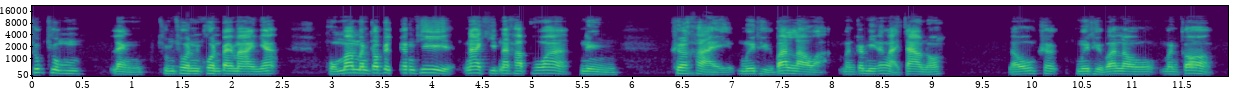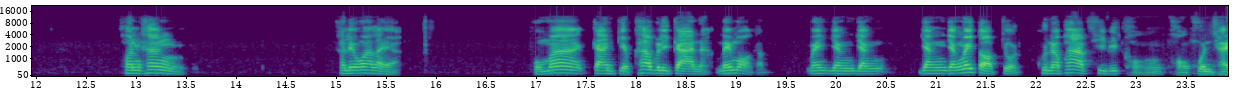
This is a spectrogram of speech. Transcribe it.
ชุกชุม แหล่งชุมชนคนไปมาอย่างเงี้ย ผมว่ามันก็เป็นเรื่องที่น่าคิดนะครับ เพราะว่าหนึ่งเครือข่ายมือถือบ้านเราอะ มันก็มีตั้งหลายเจ้าเนาะแล้วเครือมือถือบ้านเรา มันก็ค่อนข้างเขาเรียกว่าอะไรอะ ผมว่าการเก็บค่าบริการอะ ไม่เหมาะกับ ไม่ยังยังยังยังไม่ตอบโจทย์คุณภาพชีวิตของของคนใช้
